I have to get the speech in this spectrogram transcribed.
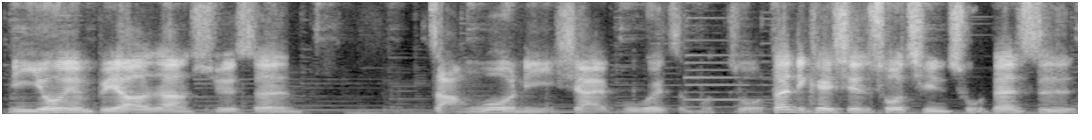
你永远不要让学生掌握你下一步会怎么做，但你可以先说清楚，但是。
